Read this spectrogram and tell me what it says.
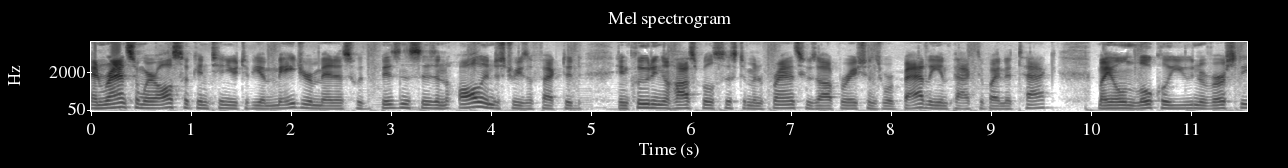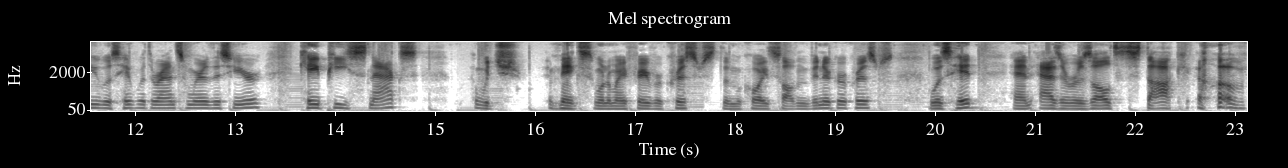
And ransomware also continued to be a major menace with businesses in all industries affected, including a hospital system in France whose operations were badly impacted by an attack. My own local university was hit with ransomware this year. KP Snacks, which makes one of my favorite crisps, the McCoy salt and vinegar crisps, was hit and as a result, stock of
